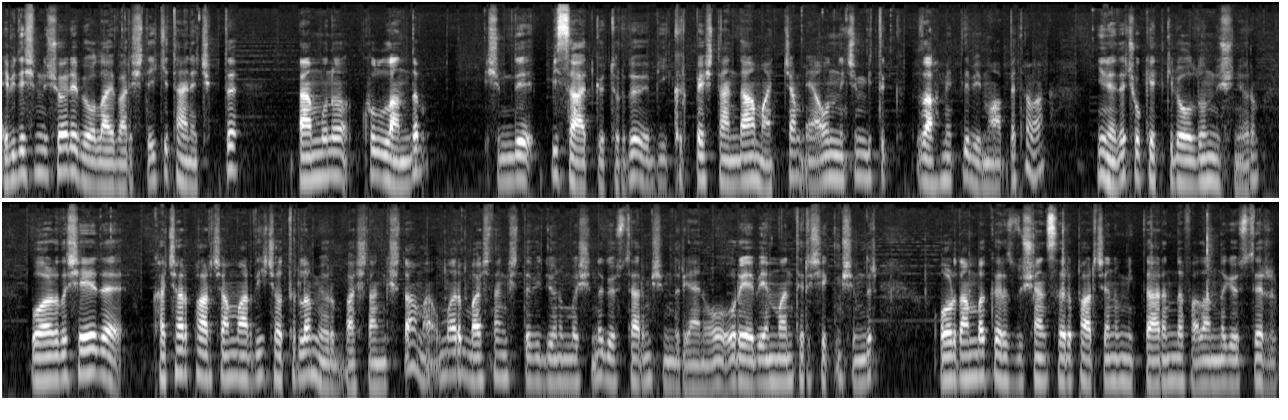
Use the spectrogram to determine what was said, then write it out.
e bir de şimdi şöyle bir olay var işte iki tane çıktı. Ben bunu kullandım. Şimdi bir saat götürdü. Bir 45 tane daha mı açacağım? Yani onun için bir tık zahmetli bir muhabbet ama yine de çok etkili olduğunu düşünüyorum. Bu arada şeye de kaçar parçam vardı hiç hatırlamıyorum başlangıçta ama umarım başlangıçta videonun başında göstermişimdir. Yani o oraya bir envanteri çekmişimdir. Oradan bakarız düşen sarı parçanın miktarını da falan da gösteririm.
